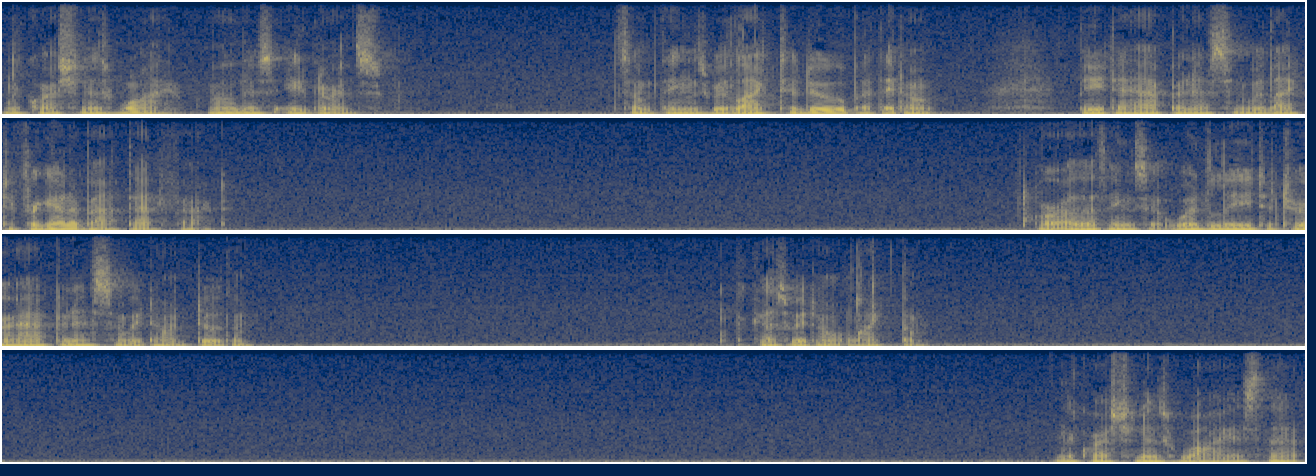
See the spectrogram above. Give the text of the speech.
And the question is why? Well, there's ignorance. Some things we like to do, but they don't lead to happiness, and we'd like to forget about that fact. Or other things that would lead to true happiness, and we don't do them because we don't like them. And the question is, why is that?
